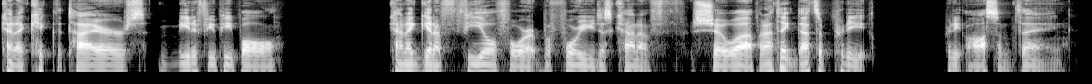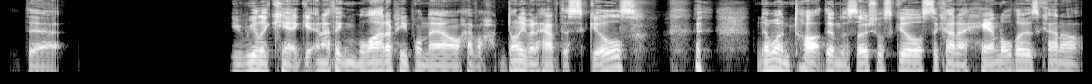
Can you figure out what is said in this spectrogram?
kind of kick the tires, meet a few people, kind of get a feel for it before you just kind of show up. And I think that's a pretty pretty awesome thing that you really can't get and I think a lot of people now have a, don't even have the skills. no one taught them the social skills to kind of handle those kind of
